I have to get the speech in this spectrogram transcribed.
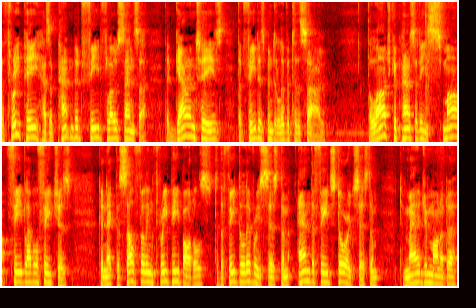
The 3P has a patented feed flow sensor that guarantees that feed has been delivered to the sow. The large capacity smart feed level features connect the self-filling 3P bottles to the feed delivery system and the feed storage system to manage and monitor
